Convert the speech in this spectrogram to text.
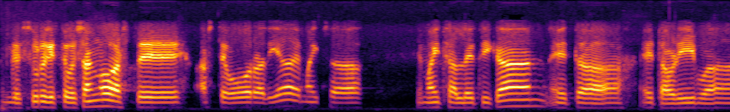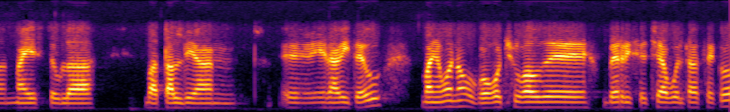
Gezurrik ez esango, aste, aste gogorra dia, emaitza, emaitza aldetikan, eta, eta hori ba, nahi ez deula bat taldean e, eragiteu, Baina, bueno, gogotxu gaude berriz etxea bueltatzeko,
